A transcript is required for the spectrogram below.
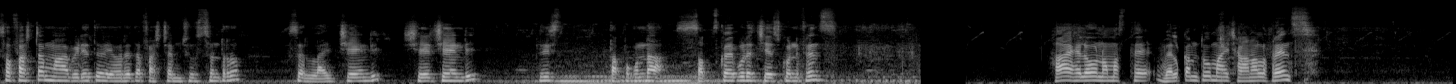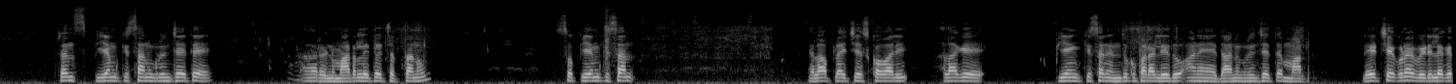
సో ఫస్ట్ టైం మా వీడియోతో ఎవరైతే ఫస్ట్ టైం చూస్తుంటారో సో లైక్ చేయండి షేర్ చేయండి. ప్లీజ్ తప్పకుండా సబ్స్క్రైబ్ కూడా చేసుకోండి ఫ్రెండ్స్. హాయ్ హలో నమస్తే. Welcome to my channel friends. Friends PM Kisan గురించి అయితే రెండు మాటలు అయితే చెప్తాను. సో పిఎం కిసాన్ ఎలా అప్లై చేసుకోవాలి? అలాగే పిఎం కిసాన్ ఎందుకు పడలేదు అనే దాని గురించి అయితే మాట్లా లేట్ చేయకుండా వీడియోలోకి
